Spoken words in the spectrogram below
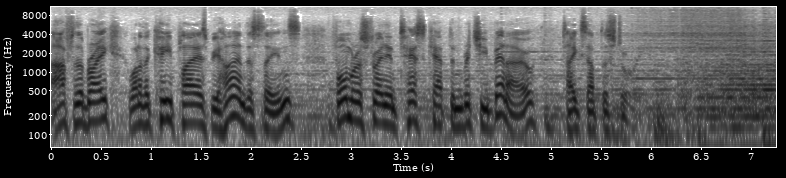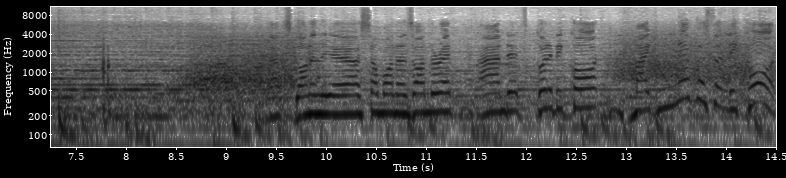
After the break, one of the key players behind the scenes, former Australian Test captain Richie Benaud, takes up the story. That's gone in the air. Someone is under it, and it's going to be caught. Magnificently caught.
